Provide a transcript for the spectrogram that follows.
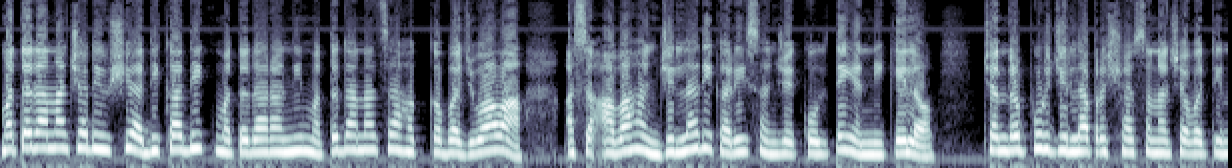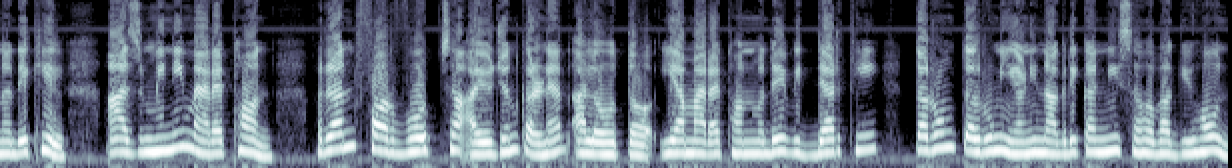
मतदानाच्या दिवशी अधिकाधिक मतदारांनी मतदानाचा हक्क बजवावा असं आवाहन जिल्हाधिकारी संजय कोलते यांनी केलं. चंद्रपूर जिल्हा प्रशासनाच्या वतीनं देखील आज मिनी मॅरेथॉन रन फॉर व्होटचं आयोजन करण्यात आलं होतं. या मॅरेथॉनमध्ये विद्यार्थी तरुण तरुणी आणि नागरिकांनी सहभागी होऊन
